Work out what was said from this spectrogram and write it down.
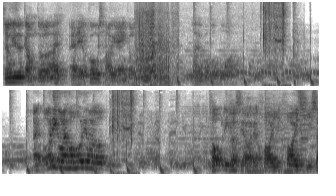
終於都撳到啦！誒誒嚟個高炒嘅 angle，係喎好好啊！誒我呢個位好好，呢個位好。好呢個時候我哋可以開始洗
